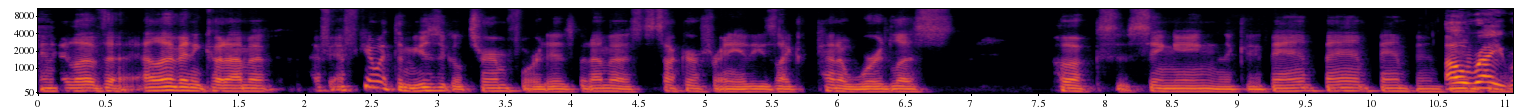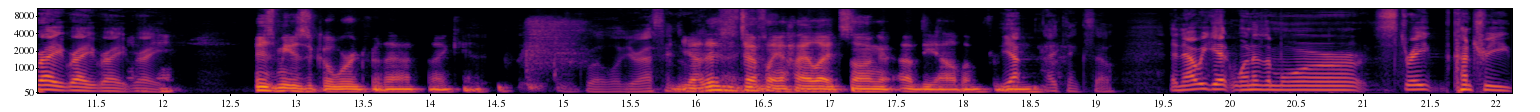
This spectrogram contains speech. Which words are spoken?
and I love that. I love any code. I'm a. I forget what the musical term for it is, but I'm a sucker for any of these like kind of wordless hooks of singing, like a bam, bam, bam, bam. oh bam, right, bam. right, right, right, right. There's a musical word for that, but I can't. Well, you're asking. Yeah, right this is definitely a highlight song of the album for Yep, me. I think so. And now we get one of the more straight country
